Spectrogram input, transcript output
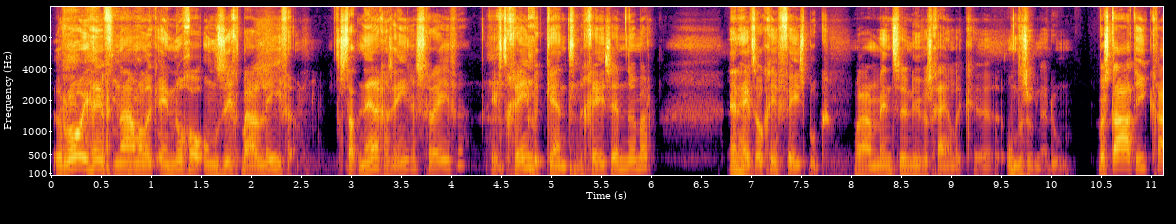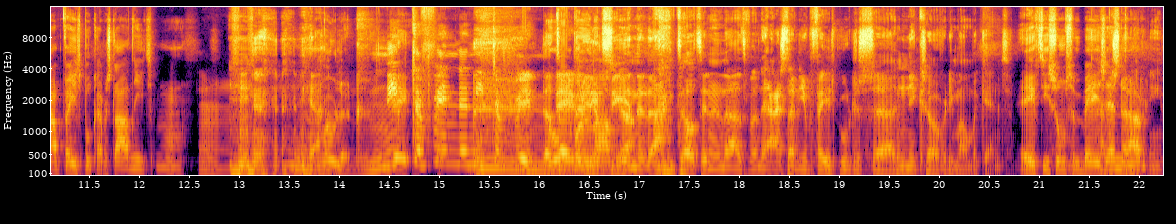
Roy heeft namelijk een nogal onzichtbaar leven. Staat nergens ingeschreven. Heeft geen bekend gsm-nummer. En heeft ook geen Facebook. Waar mensen nu waarschijnlijk eh, onderzoek naar doen. Bestaat hij? Ik ga op Facebook. Hij bestaat niet. Hmm, ja. Moeilijk. Niet te vinden, niet te vinden. Dat de politie ja. inderdaad, dat inderdaad. Van, ja, hij staat niet op Facebook, dus eh, niks over die man bekend. Heeft hij soms een BSN-nummer?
